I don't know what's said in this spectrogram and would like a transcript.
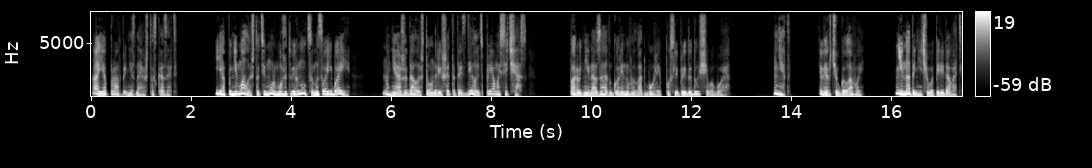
А я правда не знаю, что сказать. Я понимала, что Тимур может вернуться на свои бои, но не ожидала, что он решит это сделать прямо сейчас. Пару дней назад Горин выл от боли после предыдущего боя. Нет, верчу головой. Не надо ничего передавать.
